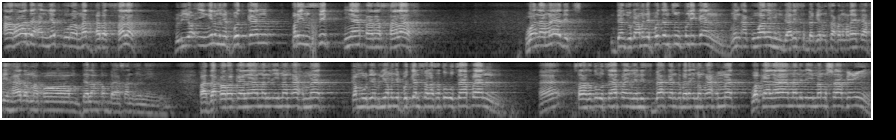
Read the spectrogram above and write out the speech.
arada an yadhkura madhhabas salaf. Beliau ingin menyebutkan prinsipnya para salaf. Wa namadid dan juga menyebutkan cuplikan min aqwalihim dari sebagian ucapan mereka fi hadzal maqam dalam pembahasan ini. Fadzakara kalaman Imam Ahmad Kemudian beliau menyebutkan salah satu ucapan ha? salah satu ucapan yang disebahkan kepada Imam Ahmad wa kalaman Imam Syafi'i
